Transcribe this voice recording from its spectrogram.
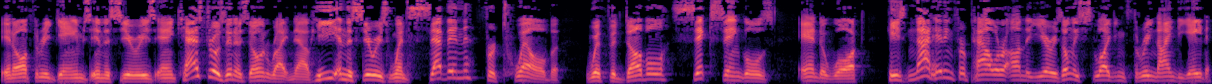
in all three games in the series, and Castro's in his own right now. He in the series went seven for 12 with the double, six singles, and a walk. He's not hitting for power on the year. He's only slugging 398,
